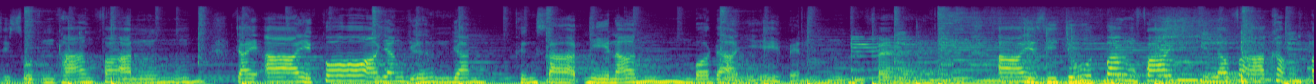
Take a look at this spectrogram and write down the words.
สิสุดทางฝัน ใจอายก็ยังยืนยัน ถึงศาสตร์นี้นั้นบ่ได้เป็นแฟนอายสิจูดบังไฟ แล้วฝากคำไป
